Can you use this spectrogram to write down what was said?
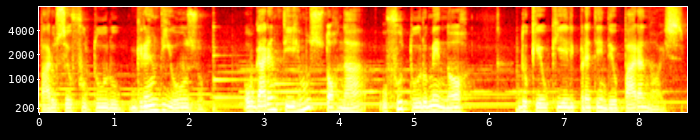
para o seu futuro grandioso ou garantirmos tornar o futuro menor do que o que ele pretendeu para nós.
